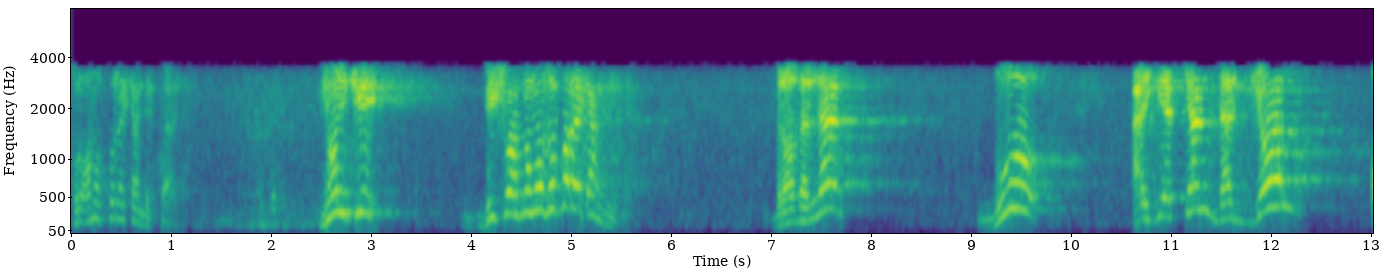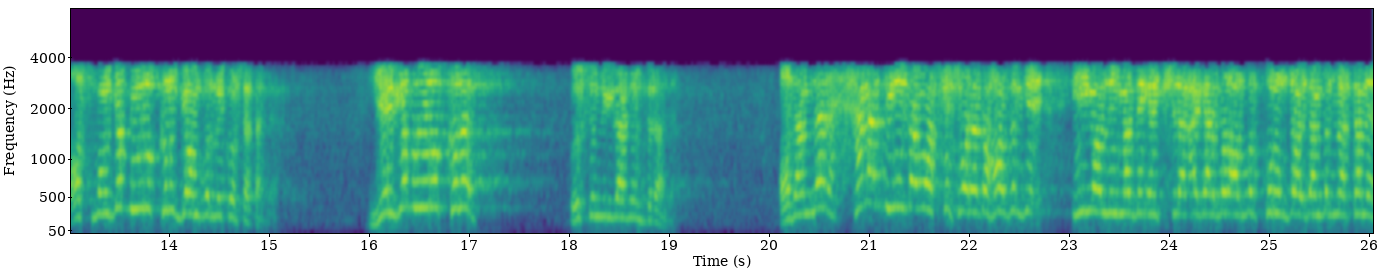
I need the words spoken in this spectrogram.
qur'on o'qir ekan deb qo'yadi yoki besh vaqt namoz o'qir ekan deydi. Birodarlar bu aytayotgan dajjol osmonga buyruq qilib yomg'irni ko'rsatadi. Yerga buyruq qilib o'simliklarni undiradi. Odamlar hamma dindan voz kechib yuboradi hozirgi iymonliman degan kishilar agar biror bir quruq joydan bir narsani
